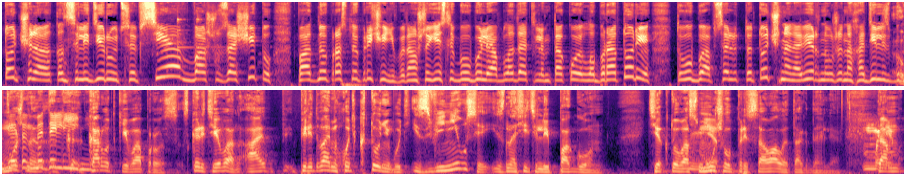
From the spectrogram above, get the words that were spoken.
точно консолидируются все в вашу защиту по одной простой причине. Потому что если бы вы были обладателем такой лаборатории, то вы бы абсолютно точно, наверное, уже находились бы где-то в Медельине. короткий вопрос. Скажите, Иван, а перед вами хоть кто-нибудь извинился из носителей погон? Те, кто вас Нет. мучил, прессовал и так далее. Мы, там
